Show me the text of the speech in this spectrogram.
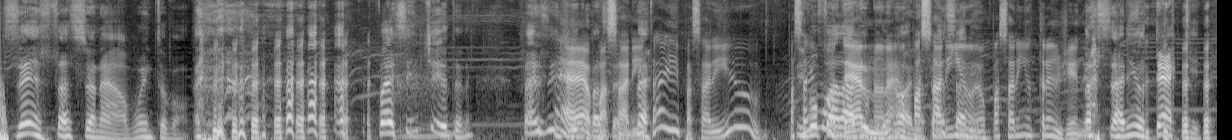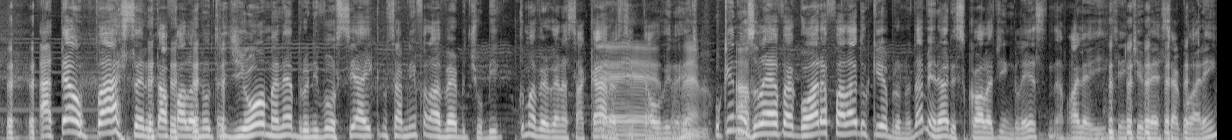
Late! Sensacional, muito bom. Faz sentido, né? Faz sentido. É, o passarinho. passarinho É, tá aí, passarinho, passarinho moderno, Bruno? né? É Olha, um passarinho, passarinho. é um passarinho transgênero. Passarinho tech. Até o pássaro tá falando outro idioma, né, Bruno? E você aí que não sabe nem falar verbo to be, toma vergonha nessa cara É, se tá ouvindo tá a gente. O que nos Ah. leva agora a falar do quê, Bruno? Da melhor escola de inglês. Olha aí, se a gente tivesse agora, hein?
